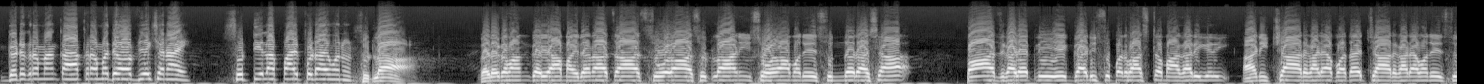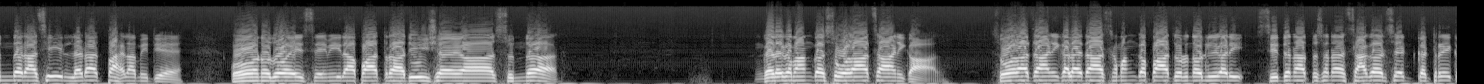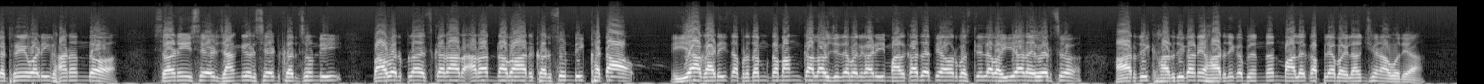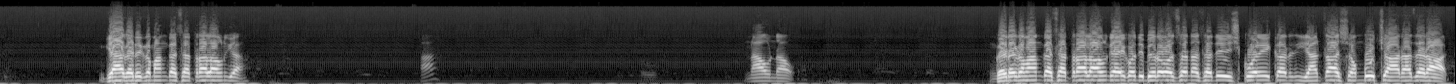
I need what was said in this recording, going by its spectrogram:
गट क्रमांक अकरा मध्ये ऑब्जेक्शन आहे. सुट्टीला पाय पुढे आहे म्हणून. सुटला. गड क्रमांक या मैदानाचा सोळा सुटला आणि सोळा मध्ये सुंदर अशा पाच गाड्यातली एक गाडी सुपरफास्ट माघारी गेली आणि चार गाड्या पाहतात चार गाड्यामध्ये सुंदर अशी लढत पाहायला मिळते. कोण होतोय सेमीला पात्र? अतिशय सुंदर. गड क्रमांक सोळाचा निकाल. सोळाचा निकाल आहे तास क्रमांक पाच वरून धावलेली गाडी. सिद्धनाथ प्रसन्न सागर सेठ कटरे कटरेवाडी घानंद सनी शेठ जहांगीर शेठ खरसुंडी पॉवर प्लस करार आराधनाबार खरसुंडी खटाव. या गाडीचा प्रथम क्रमांकाला विजेतेबल गाडी मालकाचा त्यावर बसलेल्या भैया ड्रायव्हरचं हार्दिक हार्दिक आणि हार्दिक अभिनंदन. मालक आपल्या बैलांची नावं द्या. घ्या गाडी क्रमांक सतरा लावून घ्या. नाव नाव. गड क्रमांक सतरा लावून घ्या. एकोदी बिरोबसन सतीश कोळेकर यांचा शंभू चार हजार आठ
